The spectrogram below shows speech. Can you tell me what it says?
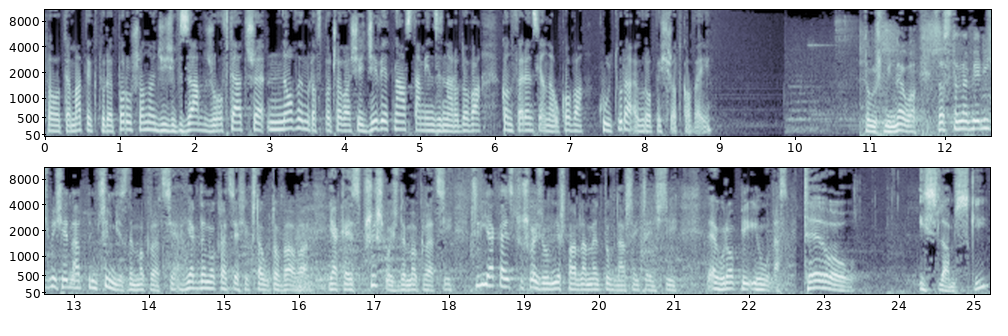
To tematy, które poruszono dziś w Zabrzu. W Teatrze Nowym rozpoczęła się 19. Międzynarodowa Konferencja Naukowa Kultura Europy Środkowej. To już minęło. Zastanawialiśmy się nad tym, czym jest demokracja, jak demokracja się kształtowała, jaka jest przyszłość demokracji, czyli jaka jest przyszłość również parlamentu w naszej części Europy i u nas. terror islamski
